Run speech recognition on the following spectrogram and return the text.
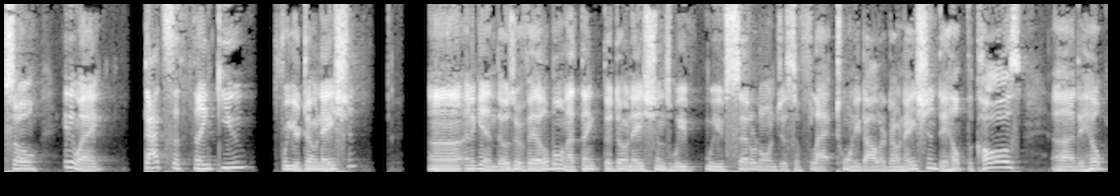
So anyway, that's a thank you for your donation. Uh, and again, those are available, and I think the donations we've we've settled on just a flat twenty dollar donation to help the cause, uh, to help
